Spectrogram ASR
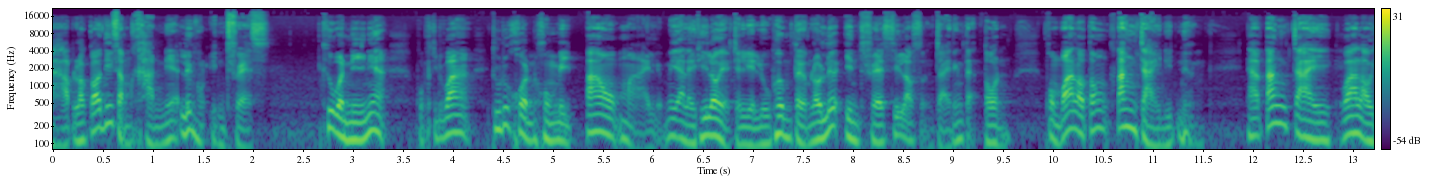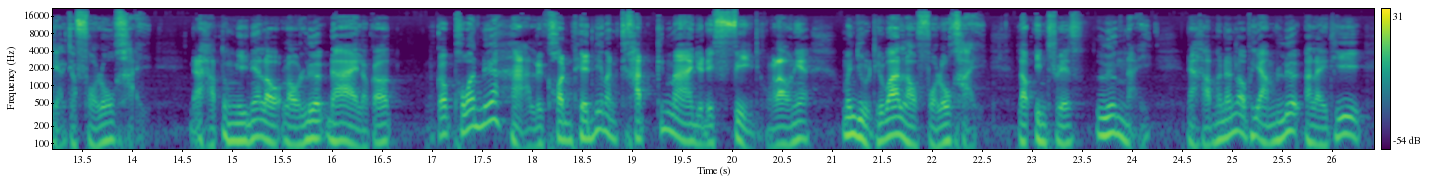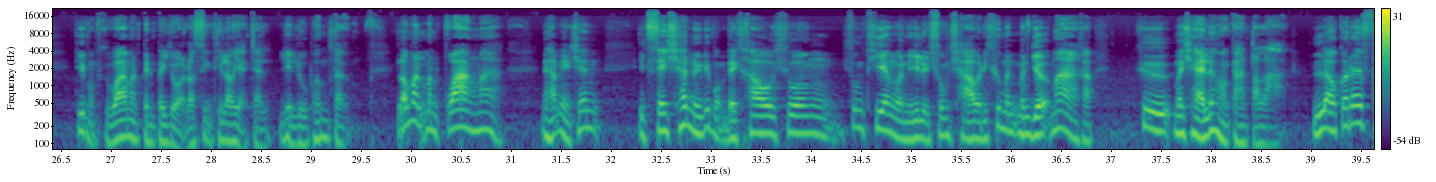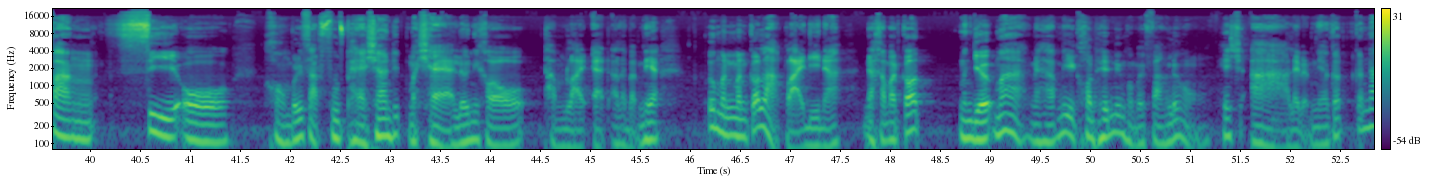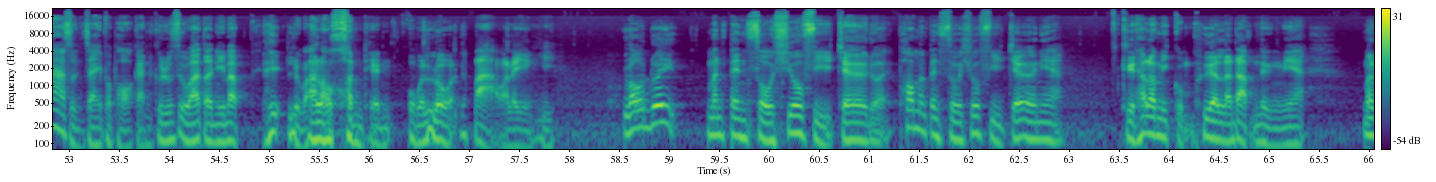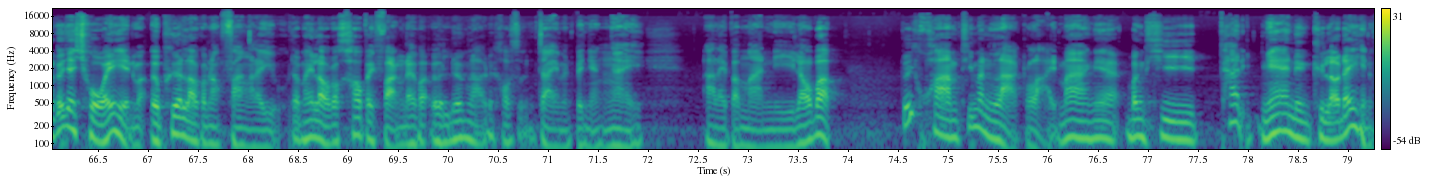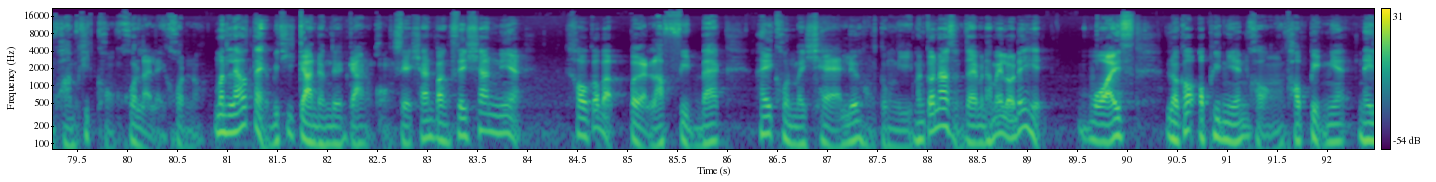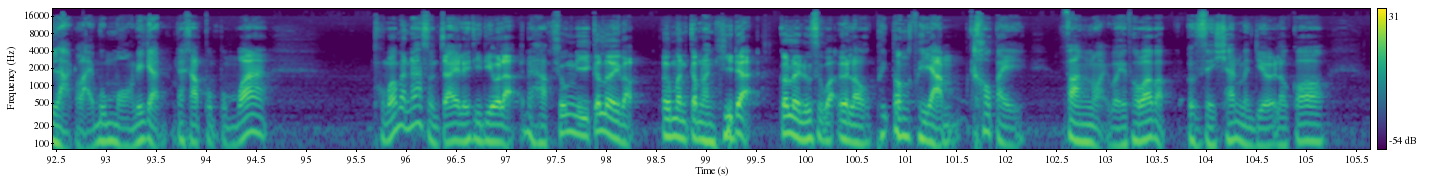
นะครับแล้วก็ที่สำคัญเนี่ยเรื่องของ interest คือวันนี้เนี่ยผมคิดว่าทุกๆคนคงมีเป้าหมาย หรือมีอะไรที่เราอยากจะเรียนรู้เพิ่มเติมเราเลือก interest ที่เราสนใจตั้งแต่ต้น ผมว่าเราต้องตั้งใจนิดหนึ่งนะตั้งใจว่าเราอยากจะ follow ใครนะครับตรงนี้เนี่ยเราเราเลือกได้แล้วก็ ก็เพราะว่าเนื้อหาหรือคอนเทนต์ที่มันคัดขึ้นมาอยู่ในฟีดของเราเนี่ยมันอยู่ที่ว่าเรา follow ใคร เรา interest เรื่องไหนนะครับเพราะนั้นเราพยายามเลือกอะไรที่ที่ผมคิดว่ามันเป็นประโยชน์แล้วสิ่งที่เราอยากจะเรียนรู้เพิ่มเติม แล้วมันมันกว้างมากนะครับ อย่างเช่นอีก session หนึ่งที่ผมได้เข้าช่วงช่วงเที่ยงวันนี้หรือช่วงเช้าวันนี้คือมันมันเยอะมากครับ คือมาแชร์เรื่องของการตลาด เราก็ได้ฟัง CEO ของบริษัท Food Passion ที่มาแชร์เรื่องที่เขาทำ LINE ad อะไรแบบเนี้ย เออมันมันก็หลากหลายดีนะนะครับมันก็มันเยอะมากนะครับมีอีกคอนเทนต์หนึ่งผมไปฟังเรื่องของ HR อะไรแบบนี้ก็ก็น่าสนใจพอๆกัน คือรู้สึกว่าตอนนี้แบบเฮ้ยหรือว่าเรา content overload หรือเปล่าอะไรอย่างนี้เราด้วยมันเป็น social feature ด้วยเพราะมันเป็น social feature เนี่ยคือถ้าเรามีกลุ่มเพื่อนระดับหนึ่งเนี่ยมันก็จะโชว์ให้เห็นว่าเออเพื่อนเรากำลังฟังอะไรอยู่ทำให้เราก็เข้าไปฟังได้ว่าเออเรื่องราวที่เขาสนใจมันเป็นยังไงอะไรประมาณนี้ แล้วแบบ ด้วยความที่มันหลากหลายมากเนี่ยบางทีถ้าอีกแง่หนึ่งคือเราได้เห็นความคิดของคนหลาย ๆ คนเนาะมันแล้วแต่วิธีการดำเนินการของ session บาง session เนี่ยเขาก็แบบเปิดรับ feedback ให้คนมาแชร์เรื่องของตรงนี้ มันก็น่าสนใจมันทำให้เราได้เห็น voice แล้วก็ opinion ของ topic เนี่ยในหลากหลายมุมมองด้วยกันนะครับผมผมว่า ผมว่ามันน่าสนใจเลยทีเดียวแหละนะครับ ช่วงนี้ก็เลยแบบเออมันกำลังฮิตอะ่ะก็เลยรู้สึกว่าเออเราต้องพยายามเข้าไปฟังหน่อยไว้ เพราะว่าแบบ เออเซสชันมันเยอะ แล้วก็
